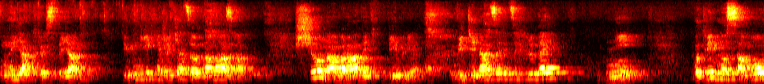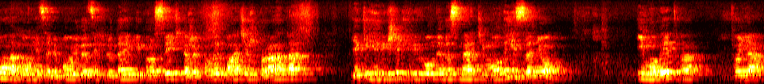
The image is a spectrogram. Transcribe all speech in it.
не як християни. І їхнє життя це одна назва. Що нам радить Біблія? Відділятися від цих людей? Ні. Потрібно самому наповнитися любов'ю до цих людей і просить, каже, коли бачиш брата, який грішить гріхом не до смерті, молись за нього. І молитва твоя,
